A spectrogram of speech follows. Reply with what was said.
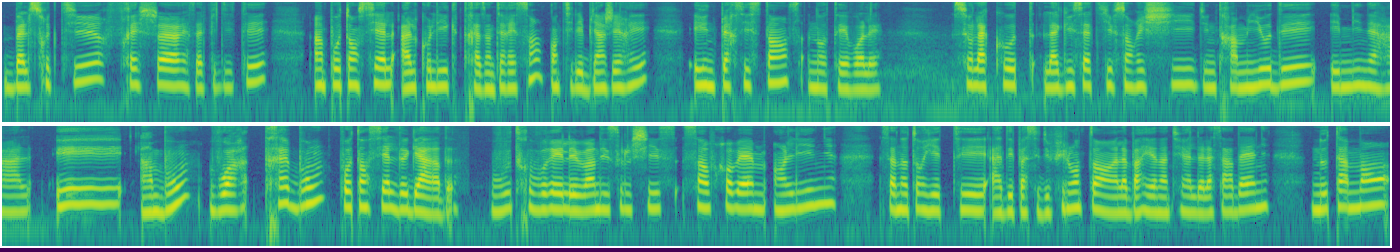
belle structure, fraîcheur et sapidité, un potentiel alcoolique très intéressant quand il est bien géré et une persistance notevole. Sur la côte, la gustative s'enrichit d'une trame iodée et minérale et un bon, voire très bon potentiel de garde. Vous trouverez les vins du Sulcis sans problème en ligne. Sa notoriété a dépassé depuis longtemps hein, la barrière naturelle de la Sardaigne, notamment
